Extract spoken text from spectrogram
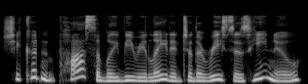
She couldn't possibly be related to the Reeses he knew.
